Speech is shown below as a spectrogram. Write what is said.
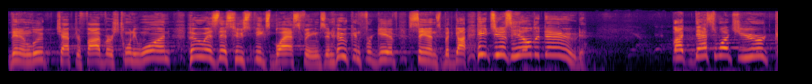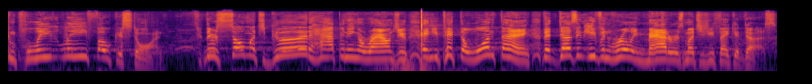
Then in Luke chapter 5, verse 21, who is this who speaks blasphemies and who can forgive sins but God? He just healed a dude. Like, that's what you're completely focused on. There's so much good happening around you, and you pick the one thing that doesn't even really matter as much as you think it does.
